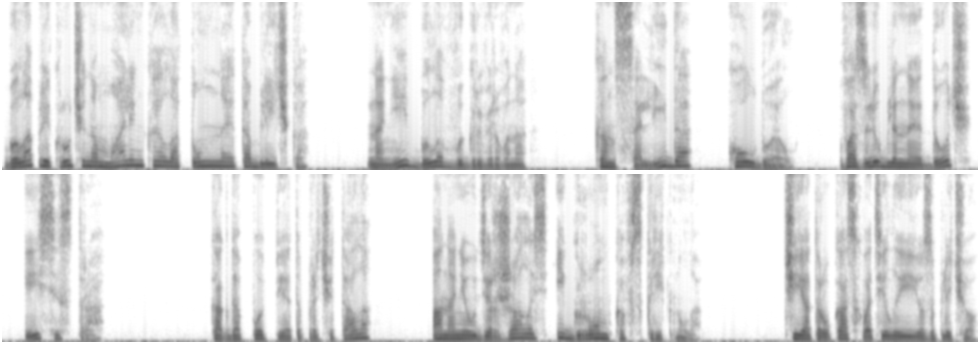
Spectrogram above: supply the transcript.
была прикручена маленькая латунная табличка. На ней было выгравировано «Консолида Колдуэлл, возлюбленная дочь и сестра». Когда Поппи это прочитала, она не удержалась и громко вскрикнула. Чья-то рука схватила ее за плечо,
